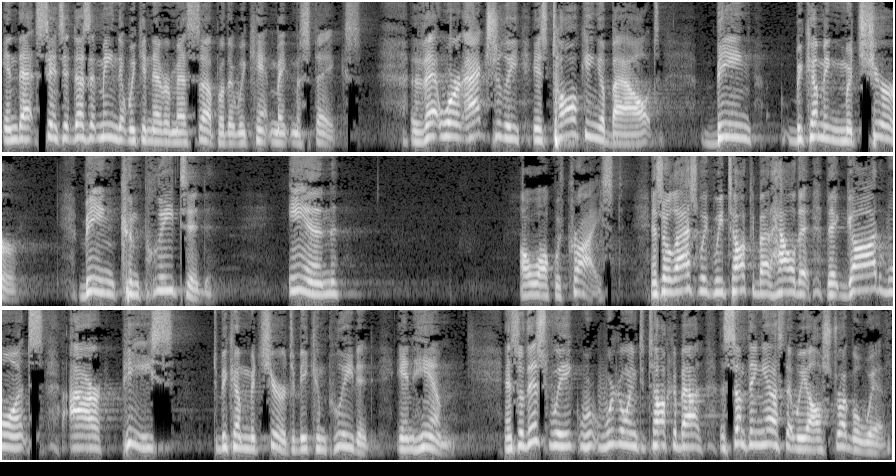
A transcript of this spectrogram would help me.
in that sense, it doesn't mean that we can never mess up or that we can't make mistakes. That word actually is talking about being, becoming mature, being completed in our walk with Christ. And so last week we talked about how that, that God wants our peace to become mature, to be completed in Him. And so this week, we're going to talk about something else that we all struggle with.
